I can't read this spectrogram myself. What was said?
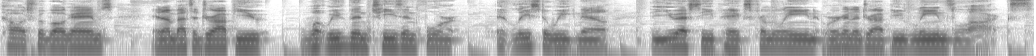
college football games. And I'm about to drop you what we've been teasing for at least a week now the UFC picks from Lean. We're going to drop you Lean's locks.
